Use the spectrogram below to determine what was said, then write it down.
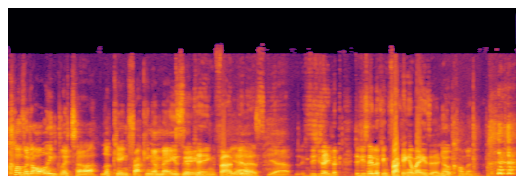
covered all in glitter, looking fracking amazing. looking fabulous. Yes. Yeah. Did you say look? Did you say looking fracking amazing? No comment.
